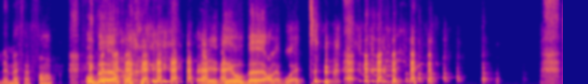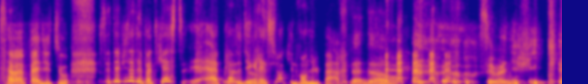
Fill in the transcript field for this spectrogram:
La meuf a faim. Au beurre. Elle était au beurre, la boîte. Ça va pas du tout. Cet épisode de podcast a plein de digressions qui ne vont nulle part. J'adore. C'est magnifique.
